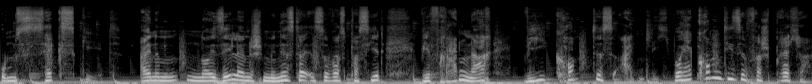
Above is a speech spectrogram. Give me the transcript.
um Sex geht. Einem neuseeländischen Minister ist sowas passiert. Wir fragen nach, wie kommt es eigentlich? Woher kommen diese Versprecher?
